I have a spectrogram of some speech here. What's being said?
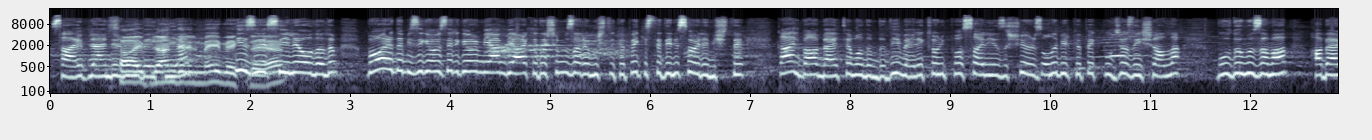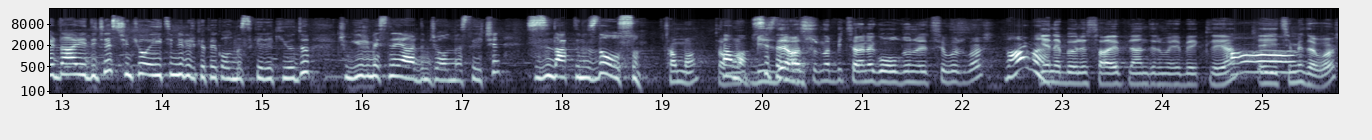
Sahiplendirilmeyi, Sahiplendirilmeyi bekleyen. Biz vesile olalım. Bu arada bizi gözleri görmeyen bir arkadaşımız aramıştı. Köpek istediğini söylemişti. Galiba Meltem Hanım'da değil mi? Elektronik postayla yazışıyoruz. Ona bir köpek bulacağız inşallah. Bulduğumuz zaman haberdar edeceğiz. Çünkü o eğitimli bir köpek olması gerekiyordu. Çünkü yürümesine yardımcı olması için. Sizin de aklınızda olsun. Tamam, tamam. Tamam, süper Bizde olur. aslında bir tane Golden Retriever var. Var mı? Yine böyle sahiplendirmeyi bekleyen Aa. eğitimi de var.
